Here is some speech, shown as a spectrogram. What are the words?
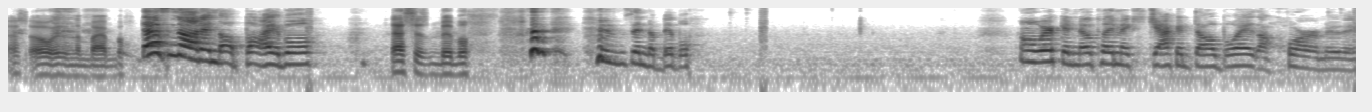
That's always in the Bible. That's not in the Bible. That's his Bible. it was in the Bible. All work and no play makes Jack a dull boy is a horror movie.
